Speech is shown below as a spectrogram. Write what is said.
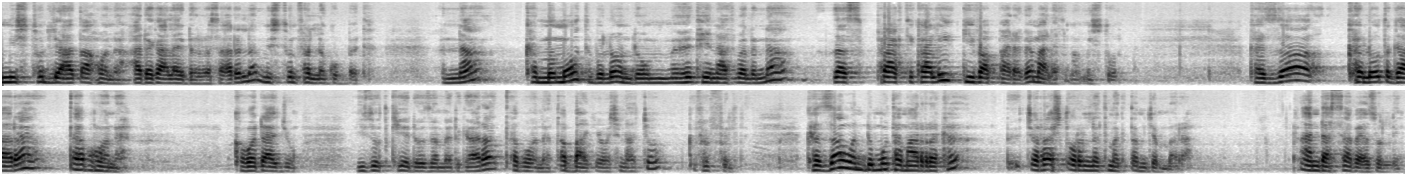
ሚስቱን ሊያጣ ሆነ፣ አደጋ ላይ ደረሰ አይደለም። ሚስቱን ፈለጉበት እና ከምሞት ብሎ እንደውም እህቴ ናት በልና ዛስ practically give up አደረገ ማለት ነው ሚስቱን። ከዛ ከሎጥ ጋራ ጠብ ሆነ ከወዳጁ ይዞት ከሄደው ዘመድ ጋራ ጠብ ሆነ። ጠባቂዎች ናቸው፣ ክፍፍል። ከዛ ወንድሙ ተማረከ። ጭራሽ ጦርነት መቅጠም ጀመረ። አንድ ሀሳብ ያዙልኝ።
